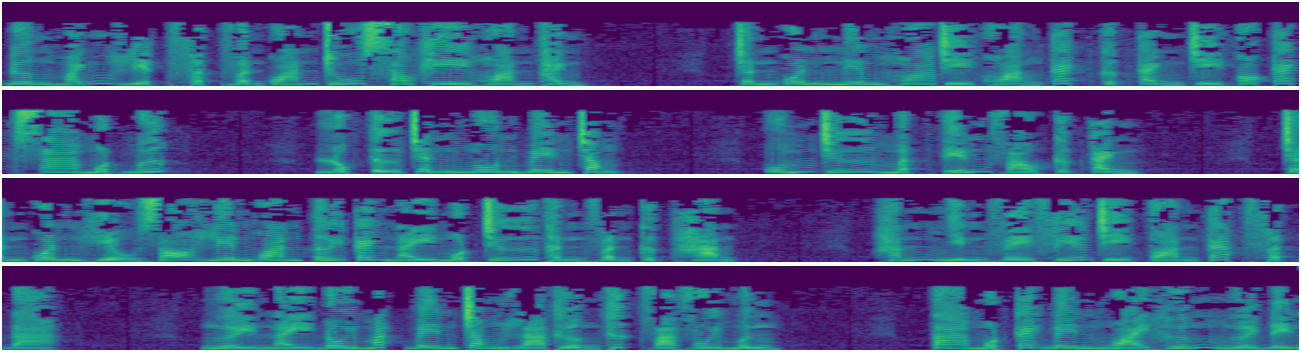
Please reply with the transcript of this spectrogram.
đương mãnh liệt phật vận quán chú sau khi hoàn thành, Trần quân niêm hoa chỉ khoảng cách cực cảnh chỉ có cách xa một bước. Lục tử chân ngôn bên trong. ốm chữ mật tiến vào cực cảnh. Trần quân hiểu rõ liên quan tới cái này một chữ thần vận cực hạn. Hắn nhìn về phía chỉ toàn cát Phật đà. Người này đôi mắt bên trong là thưởng thức và vui mừng. Ta một cách bên ngoài hướng người đến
